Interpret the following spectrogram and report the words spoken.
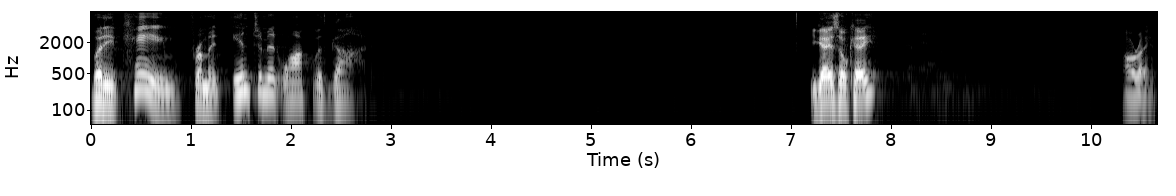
But it came from an intimate walk with God. You guys okay? All right.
